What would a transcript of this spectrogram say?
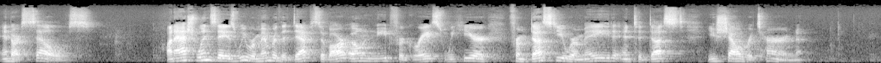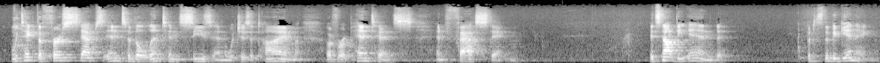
and ourselves. On Ash Wednesday, as we remember the depths of our own need for grace, we hear, From dust you were made, and to dust you shall return. We take the first steps into the Lenten season, which is a time of repentance and fasting. It's not the end, but it's the beginning.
